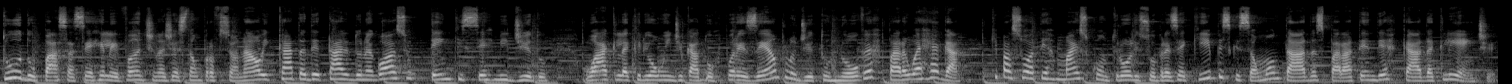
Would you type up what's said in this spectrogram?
Tudo passa a ser relevante na gestão profissional e cada detalhe do negócio tem que ser medido. O Aquila criou um indicador, por exemplo, de turnover para o RH que passou a ter mais controle sobre as equipes que são montadas para atender cada cliente.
